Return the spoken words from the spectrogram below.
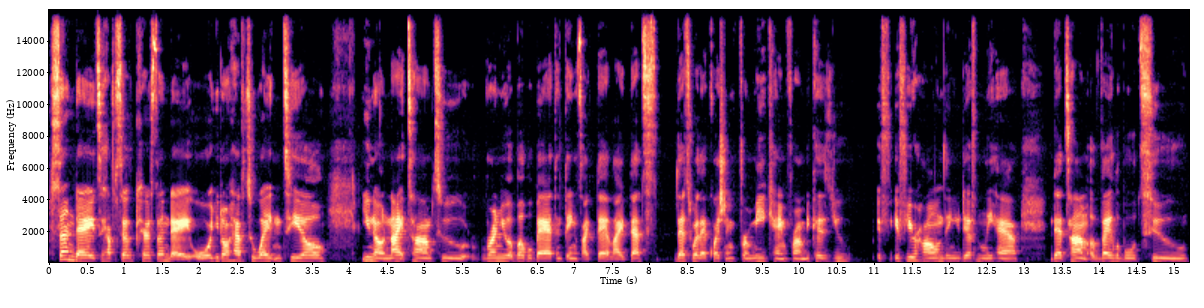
Sunday to have a self care Sunday, or you don't have to wait until you know nighttime to run you a bubble bath and things like that. Like that's that's where that question for me came from because you if if you're home, then you definitely have that time available to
